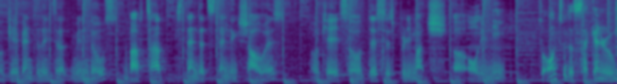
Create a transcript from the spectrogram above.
okay, ventilated windows, bathtub, standard standing showers, Okay, so this is pretty much uh, all you need. So on to the second room.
